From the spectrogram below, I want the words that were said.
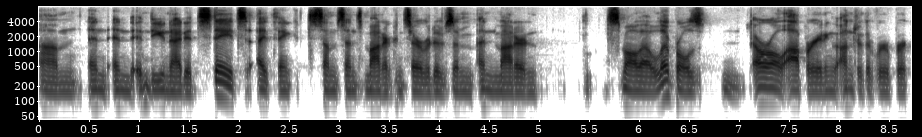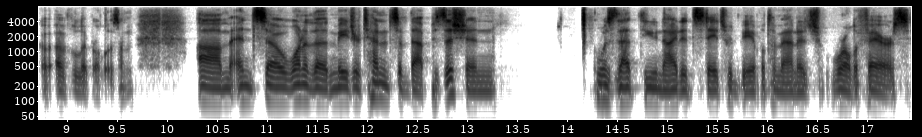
Um, and, and in the United States, I think, to some sense, modern conservatives and, and modern small L liberals are all operating under the rubric of liberalism. Um, and so, one of the major tenets of that position was that the United States would be able to manage world affairs.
